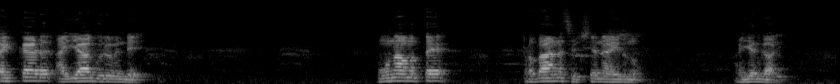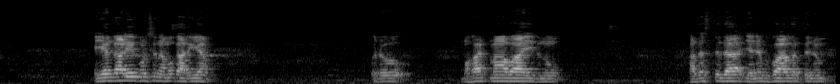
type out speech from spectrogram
തൈക്കാട് അയ്യാഗുരുവിന്റെ മൂന്നാമത്തെ പ്രധാന ശിഷ്യനായിരുന്നു അയ്യങ്കാളി. അയ്യങ്കാളിയെക്കുറിച്ച് നമുക്കറിയാം. ഒരു മഹാത്മാവായിരുന്നു. അധസ്ഥിത ജനവിഭാഗത്തിനും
